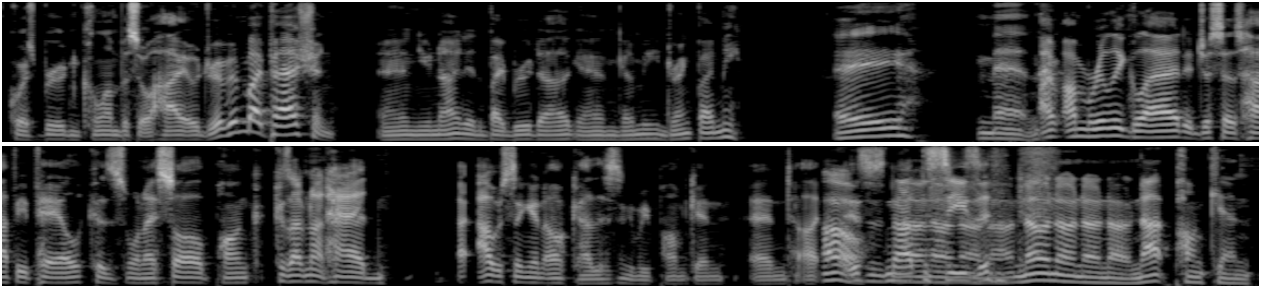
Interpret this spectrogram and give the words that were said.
of course, brewed in Columbus, Ohio, driven by passion and united by Brewdog and gonna be drank by me. Amen. I'm, I'm really glad it just says hoppy pale because when I saw Punk, because I've not had, I, I was thinking, oh god, this is gonna be pumpkin, and uh, Oh, this is not no, the no, season. No, no, no, no, no, not pumpkin.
